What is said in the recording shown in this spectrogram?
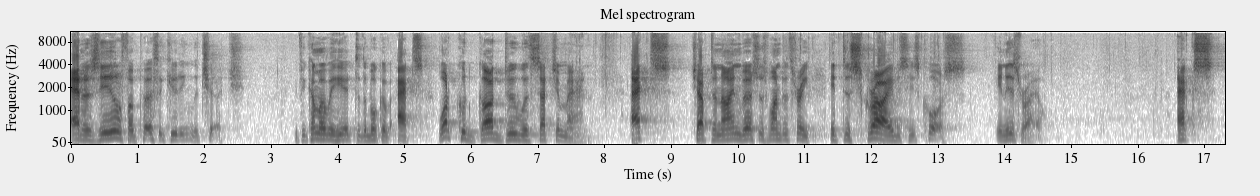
and a zeal for persecuting the church. If you come over here to the book of Acts, what could God do with such a man? Acts chapter 9, verses 1 to 3. It describes his course in Israel. Acts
